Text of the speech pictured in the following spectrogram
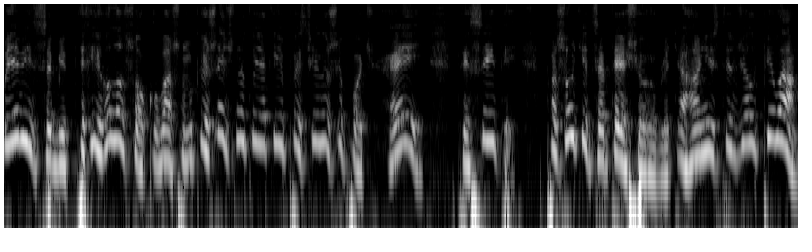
Уявіть собі тихий голосок у вашому кишечнику, який постійно шепоче. Гей, ти ситий. По суті, це те, що роблять аганісти GLP-1.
